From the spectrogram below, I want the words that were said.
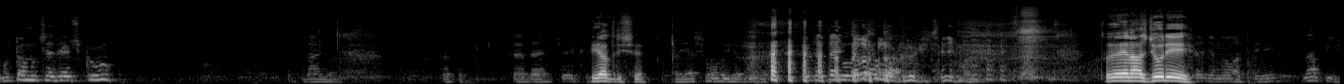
k tomu CDčku. Daniel. Toto. CD. Vyjadri ten telefon nemám. Tu je náš Ďuri. 704. Napíš.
